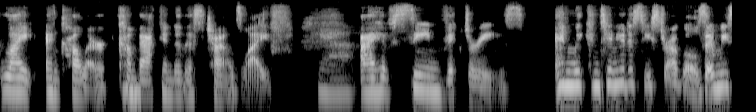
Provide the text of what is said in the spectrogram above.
light and color come mm. back into this child's life. Yeah. I have seen victories and we continue to see struggles and we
